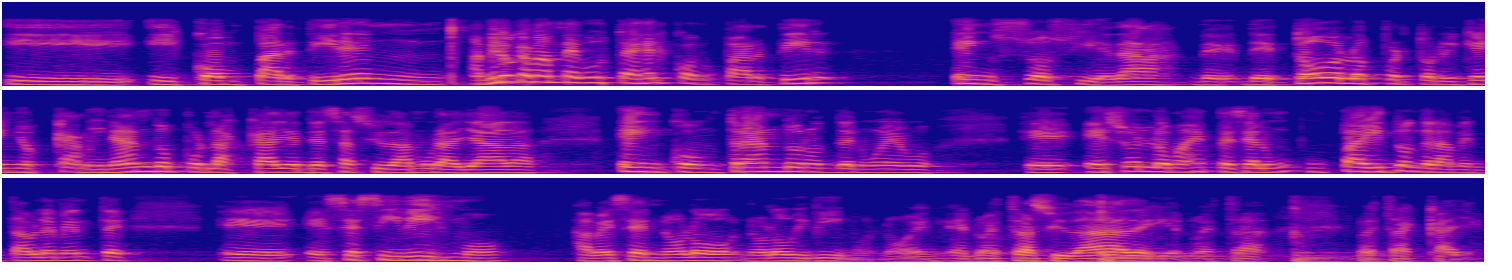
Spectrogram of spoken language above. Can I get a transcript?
y, compartir en. A mí lo que más me gusta es el compartir en sociedad de, de, todos los puertorriqueños caminando por las calles de esa ciudad murallada, encontrándonos de nuevo. Eh, eso es lo más especial. Un, país donde lamentablemente eh, ese civismo a veces no lo, no lo vivimos ¿no? En, nuestras ciudades y en nuestras calles.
